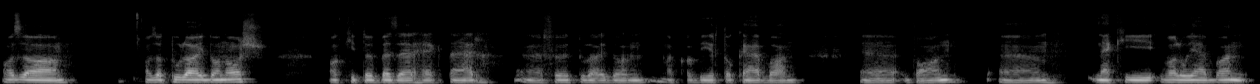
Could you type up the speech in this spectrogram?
Az a, az a tulajdonos, aki több ezer hektár földtulajdonnak a birtokában van, neki valójában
